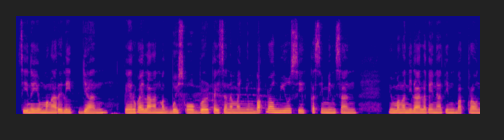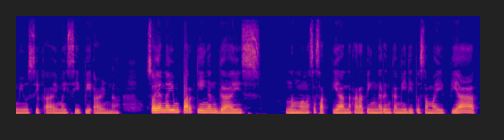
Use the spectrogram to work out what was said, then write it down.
Sino yung mga relate dyan? Pero kailangan mag voice over kaysa naman yung background music kasi minsan yung mga nilalagay natin background music ay may CPR na. So ayan na yung parkingan guys ng mga sasakyan. Nakarating na rin kami dito sa may Piat.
